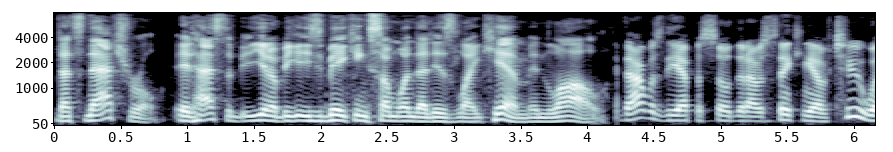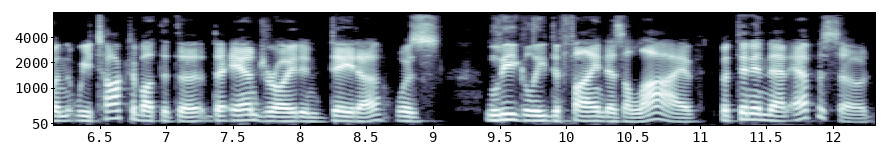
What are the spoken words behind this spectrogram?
that's natural. It has to be, you know, because he's making someone that is like him in Lal. That was the episode that I was thinking of too when we talked about that the, the android in data was legally defined as alive. But then in that episode,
